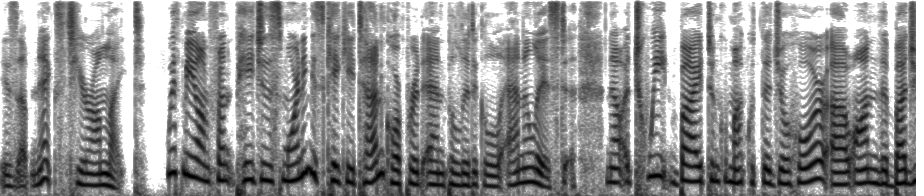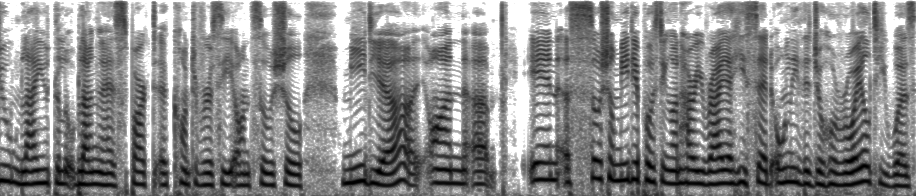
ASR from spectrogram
is up next here on Light. With me on front page this morning is KK Tan, corporate and political analyst. Now, a tweet by Tunku Mahkota Johor uh, on the Baju Melayu Teluk Blangah has sparked a controversy on social media. On uh, in a social media posting on Hari Raya, he said only the Johor royalty was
